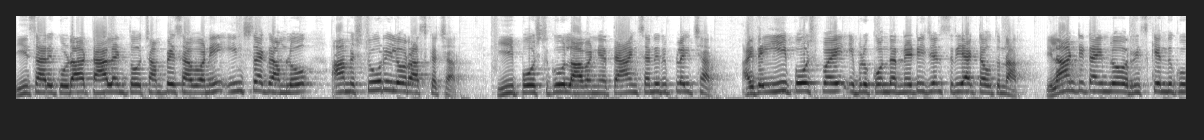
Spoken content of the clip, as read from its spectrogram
ఈసారి కూడా టాలెంట్తో చంపేశావు అని ఇన్స్టాగ్రామ్లో ఆమె స్టోరీలో రాసుకొచ్చారు. ఈ పోస్ట్కు లావణ్య థ్యాంక్స్ అని రిప్లై ఇచ్చారు. అయితే ఈ పోస్ట్పై ఇప్పుడు కొందరు నెటిజన్స్ రియాక్ట్ అవుతున్నారు. ఇలాంటి టైంలో రిస్క్ ఎందుకు?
